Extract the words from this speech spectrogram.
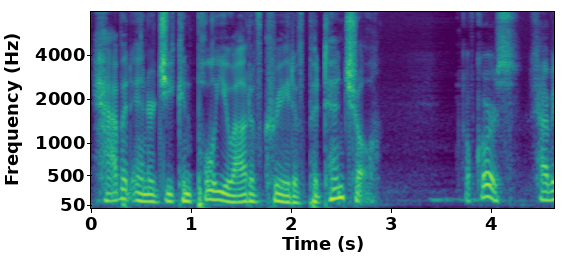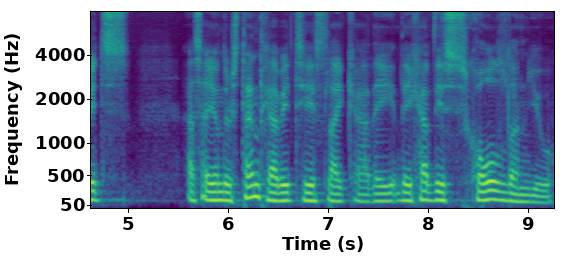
habit energy can pull you out of creative potential of course, habits. as I understand habits, is like uh, they they have this hold on you.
